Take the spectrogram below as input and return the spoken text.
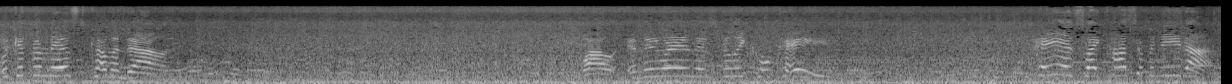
Look at the mist coming down. Wow, and then we're in this really cool cave. Hey, it's like Casa Bonita.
